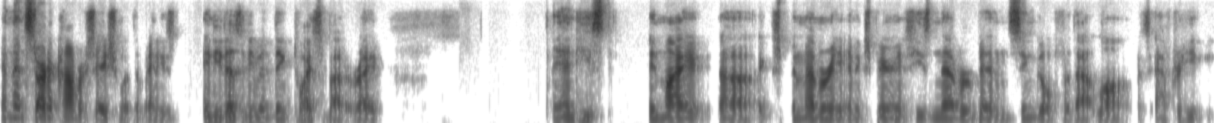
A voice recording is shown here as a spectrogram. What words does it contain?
And then start a conversation with him and he's and he doesn't even think twice about it right? And he's in my uh memory and experience he's never been single for that long. It's after he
